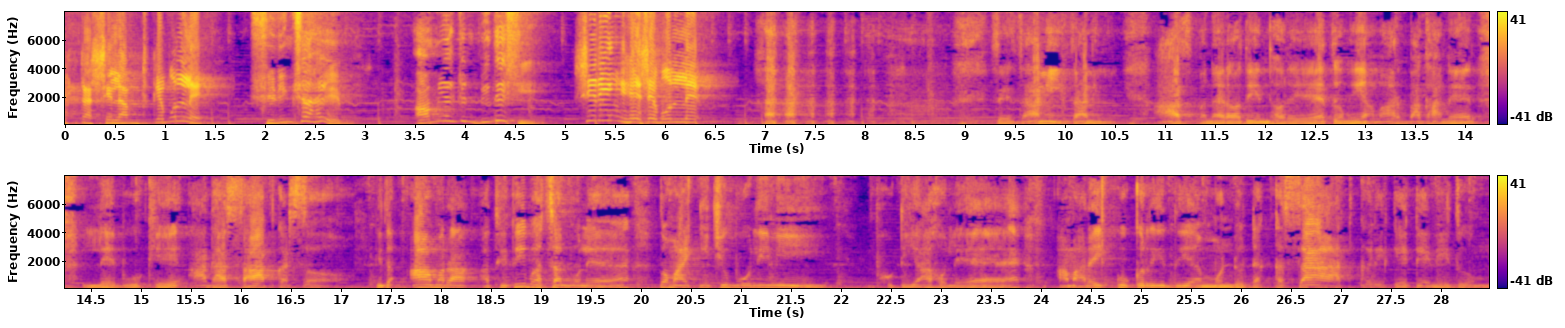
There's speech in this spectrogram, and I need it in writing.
একটা সেলাম ঠুকে বললে শিরিং সাহেব আমি একজন বিদেশি। সিরিং হেসে বললে সে জানি জানি। আজ পনেরো দিন ধরে তুমি আমার বাগানের লেবু খেয়ে আধা সাফ করছ। কিন্তু আমরা অতিথি বৎসল বলে তোমায় কিছু বলিনি। ভুটিয়া হলে আমার এই কুকুরি দিয়ে মুন্ডুটা কসাত করে কেটে নিতুম।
